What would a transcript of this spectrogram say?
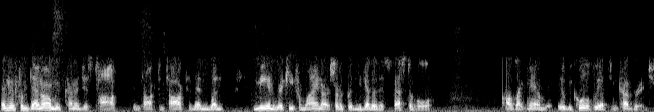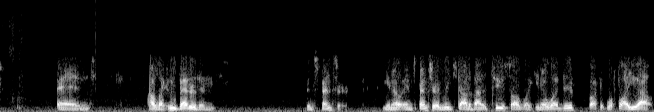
And then from then on, we've kind of just talked and talked and talked, and then when me and Ricky from Lionheart started putting together this festival, I was like, "Man, it would be cool if we had some coverage," and I was like, "Who better than than Spencer?" You know, and Spencer had reached out about it too, so I was like, "You know what, dude? Fuck it, we'll fly you out."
